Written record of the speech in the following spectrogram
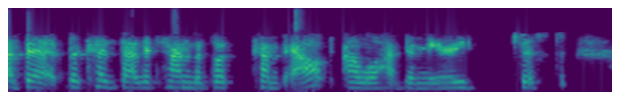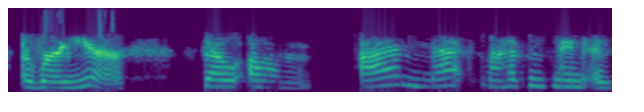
a bit because by the time the book comes out, I will have been married just over a year. So, um, I met my husband's name is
